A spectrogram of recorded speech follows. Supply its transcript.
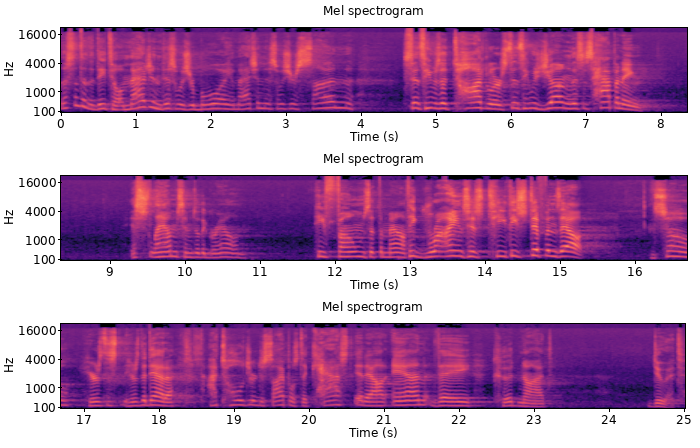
listen to the detail. Imagine this was your boy. Imagine this was your son. Since he was a toddler, since he was young, this is happening. It slams him to the ground. He foams at the mouth. He grinds his teeth. He stiffens out. And so, here's, this, here's the data. I told your disciples to cast it out, and they could not do it.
